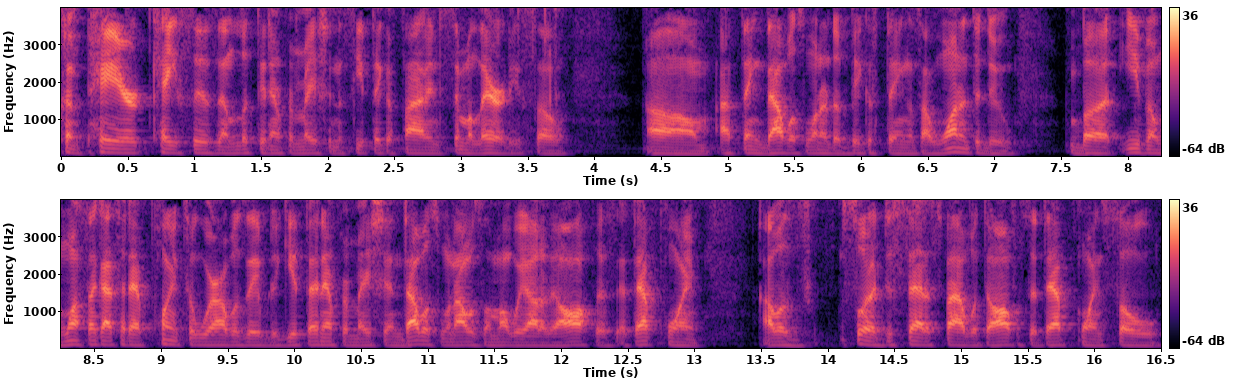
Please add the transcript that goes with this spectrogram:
compared cases and looked at information to see if they could find any similarities. So um, I think that was one of the biggest things I wanted to do. But even once I got to that point to where I was able to get that information, that was when I was on my way out of the office. At that point, I was sort of dissatisfied with the office at that point, so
